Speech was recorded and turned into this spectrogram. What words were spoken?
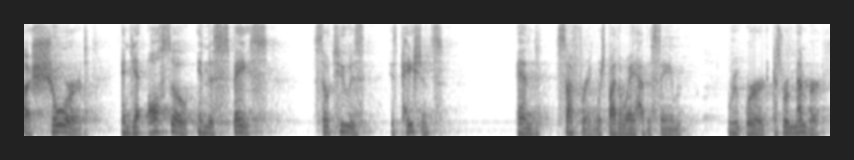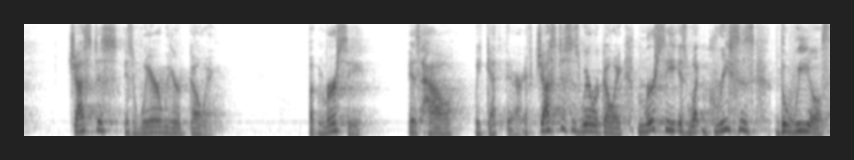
assured, and yet also in this space, so too is, is patience and suffering, which, by the way, have the same root word. Because remember, justice is where we are going, but mercy is how we get there. If justice is where we're going, mercy is what greases the wheels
